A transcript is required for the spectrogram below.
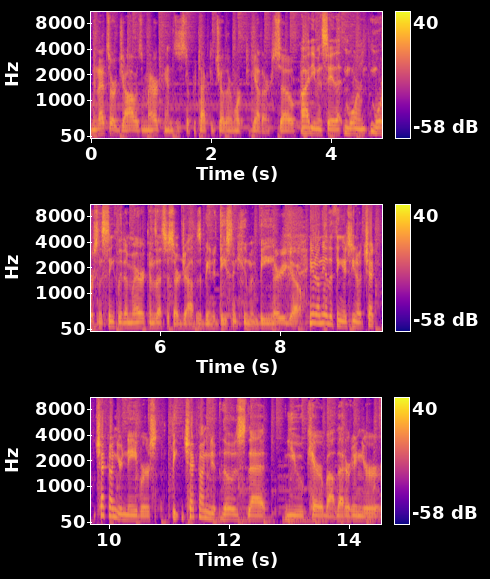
I mean, that's our job as Americans is to protect each other and work together. So I'd even say that more more succinctly to Americans, that's just our job as being a decent human being. there you go. You know, and the other thing is, you know, check check on your neighbors, be, check on those that you care about that are in your,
